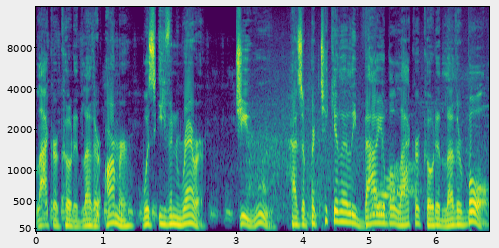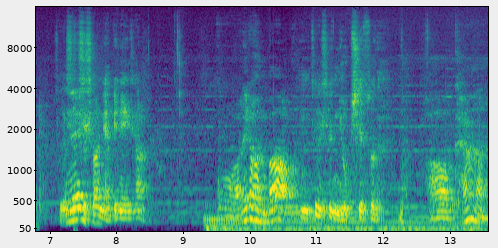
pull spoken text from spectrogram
Lacquer coated leather armor was even rarer. Ji Wu has a particularly valuable lacquer coated leather bowl 这个是至少两百年以上了。哇，那个很棒，嗯，这个是牛皮做的。好看啊！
